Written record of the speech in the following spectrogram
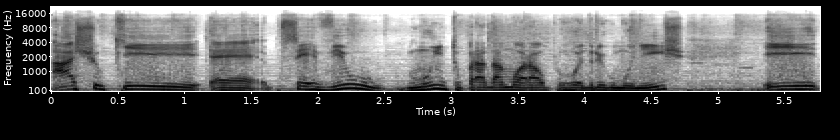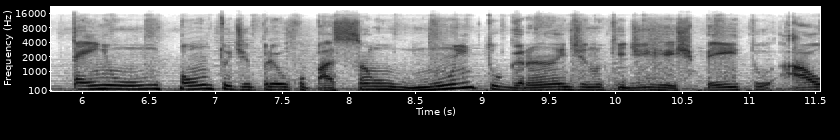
Acho que é, serviu muito para dar moral para o Rodrigo Muniz e tenho um ponto de preocupação muito grande no que diz respeito ao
